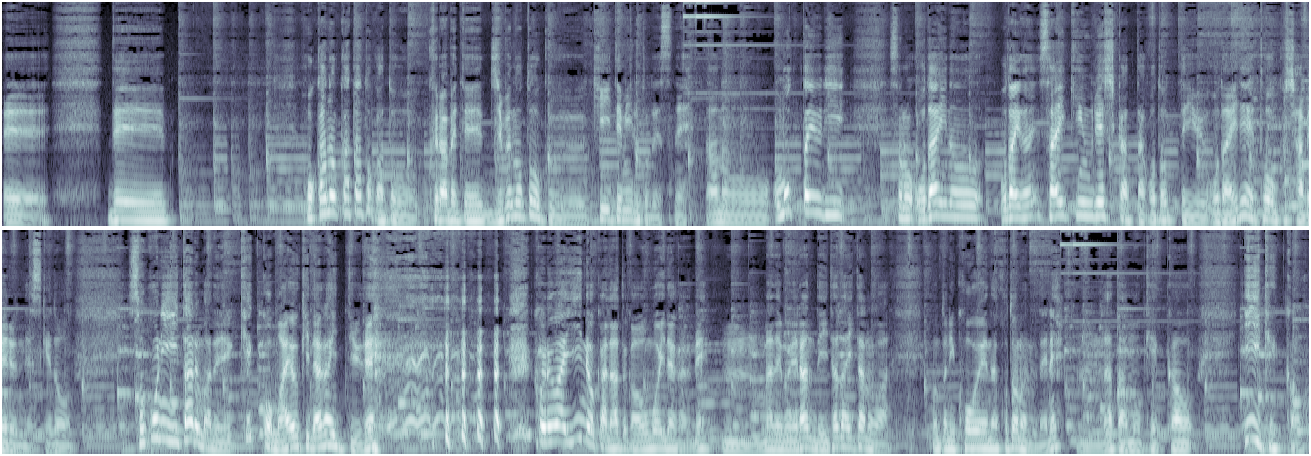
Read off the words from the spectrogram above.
えー、で、他の方とかと比べて自分のトーク聞いてみるとですね、あのー、思ったより、そのお題の、お題がね、最近嬉しかったことっていうお題でトーク喋るんですけど、そこに至るまで結構前置き長いっていうね これはいいのかなとか思いながらね。うん。まあでも選んでいただいたのは本当に光栄なことなのでね。うん。あとはもう結果を、いい結果を、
